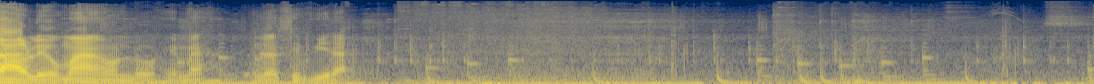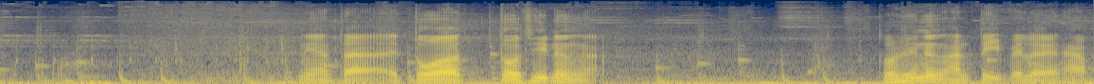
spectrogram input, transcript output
ดาวเร็วมากคนดูเห็นไหมเหลือสิบวิแหละเนี่ยแต่ไอตัวตัวที่หนึ่งอะตัวที่หนึ่งอันติไปเลยครับ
